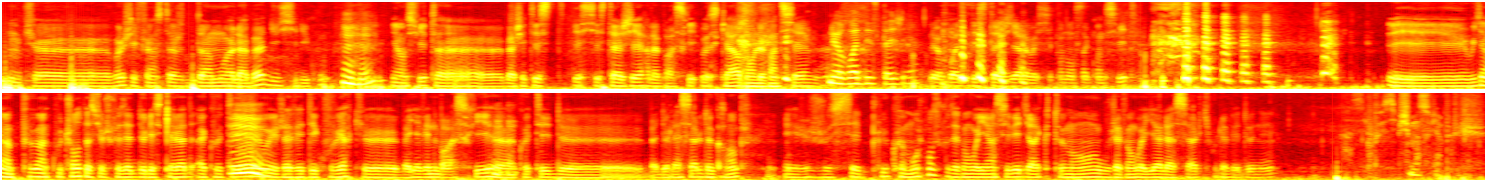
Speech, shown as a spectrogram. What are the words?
Donc, euh, voilà, j'ai fait un stage d'un mois là-bas, d'ici du coup. Mhm. Et ensuite, euh, bah, j'étais st- stagiaire à la brasserie Oscar dans le 20e. Le roi des stagiaires. Le roi des stagiaires, ouais, c'est pendant 58. Et oui, un peu un coup de chance parce que je faisais de l'escalade à côté Mm. et j'avais découvert que bah, il y avait une brasserie euh, à côté de, bah, de la salle de grimpe. Et je sais plus comment. Je pense que vous avez envoyé un CV directement ou j'avais envoyé à la salle qui vous l'avait donné. Ah, c'est possible, je m'en souviens plus.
